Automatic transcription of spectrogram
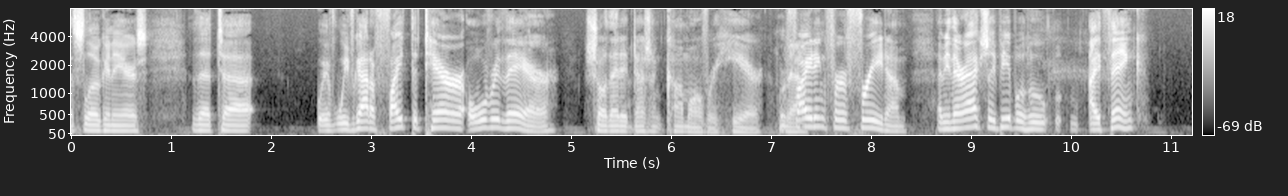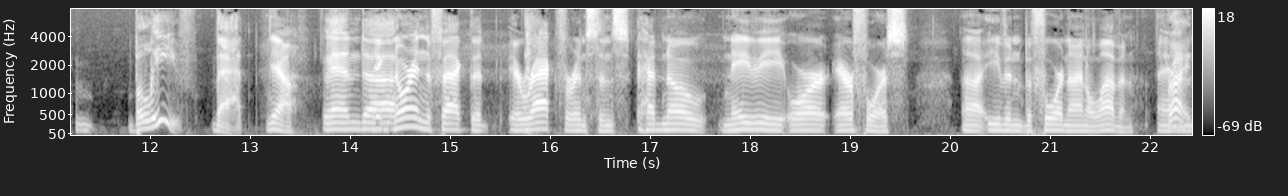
sloganeers, that uh, we've, we've got to fight the terror over there so that it doesn't come over here. We're Yeah. fighting for freedom. I mean, there are actually people who I think believe that. Yeah. And uh, Ignoring the fact that Iraq, for instance, had no Navy or Air Force uh, even before 9 11. Right.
